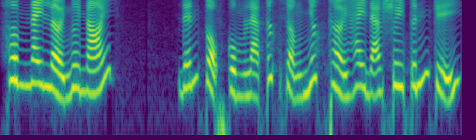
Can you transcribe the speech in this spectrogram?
Hôm nay lời ngươi nói, đến tột cùng là tức giận nhất thời hay đã suy tính kỹ?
